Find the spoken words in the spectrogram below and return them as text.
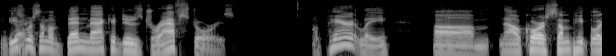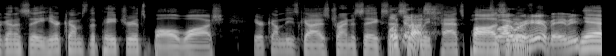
These were some of Ben McAdoo's draft stories. Apparently, um, now of course, some people are going to say, "Here comes the Patriots ball wash." Here come these guys trying to say excessively. Pat's That's why we're here, baby. Yeah.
